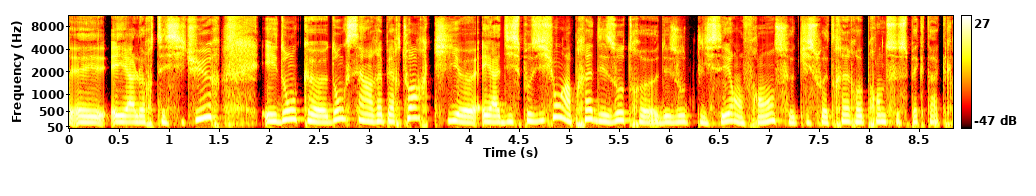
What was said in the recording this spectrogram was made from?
et, à leur tessiture. Et donc, donc c'est un répertoire qui est à disposition après des autres, des autres lycées en France qui souhaiteraient reprendre ce spectacle.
